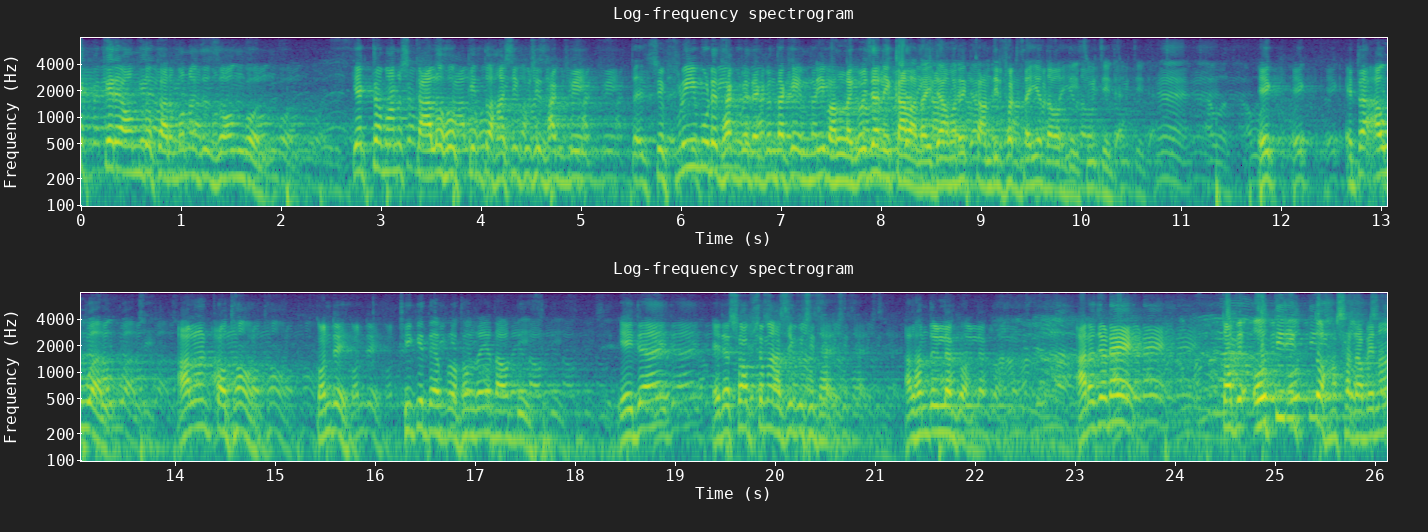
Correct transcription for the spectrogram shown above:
একেবারে অন্ধকার, মনে হয় যে জঙ্গল। একটা মানুষ কালো হোক, কিন্তু হাসি খুশি থাকবে সে ফ্রি মুডে থাকবে, দেখবেন তাকে এমনি ভালো লাগে। ওই জানি কালাটা এটা আমার কান্দির ফাট যাইয়া দেওয়া দিয়েছি এটা। এটা আউয়াল। আলান প্রথম। কোন রে ঠিকই দেয়, প্রথম জায়গায় দাওয়াত দিয়েছে। এইটা, এটা সব সময় হাসি খুশি থাকে। আলহামদুলিল্লাহ আরও জোরে। তবে অতিরিক্ত হাসা যাবে না।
